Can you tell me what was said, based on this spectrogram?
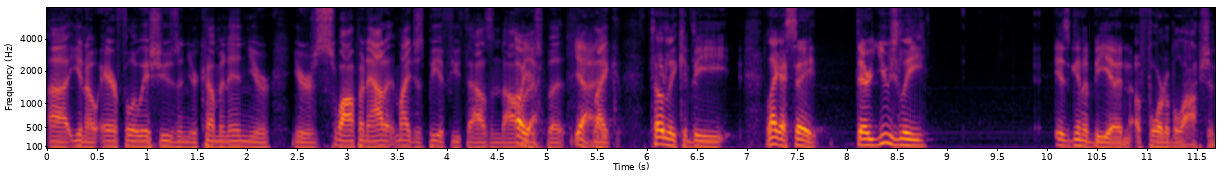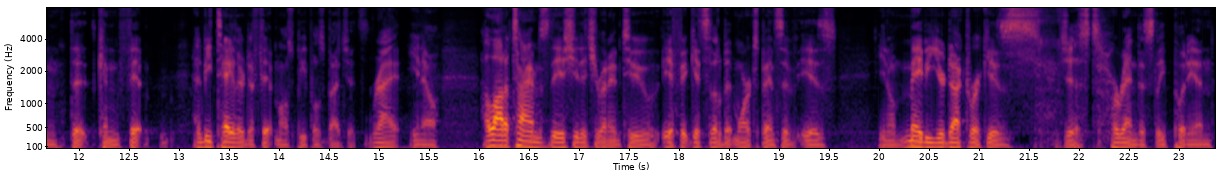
uh, you know airflow issues and you're coming in, you're you're swapping out. It might just be a few thousand dollars, but Oh, yeah, like totally could be. Like I say, there usually is going to be an affordable option that can fit and be tailored to fit most people's budgets. right, You know, a lot of times the issue that you run into if it gets a little bit more expensive is, you know, maybe your ductwork is just horrendously put in.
